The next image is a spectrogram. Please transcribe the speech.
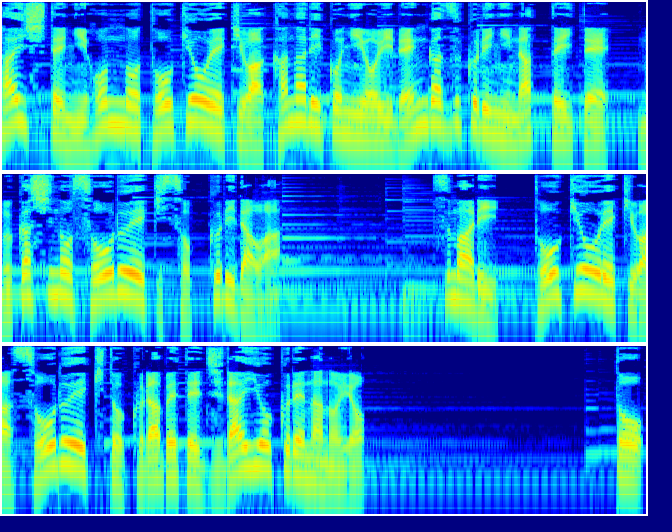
対して日本の東京駅はかなり小に良いレンガ造りになっていて、昔のソウル駅そっくりだわ。つまり、東京駅はソウル駅と比べて時代遅れなのよ。と、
